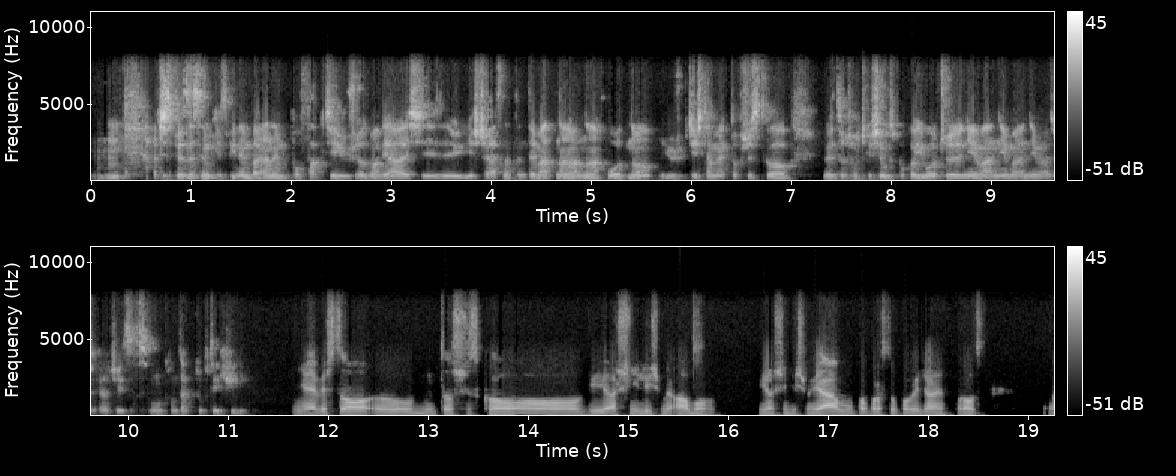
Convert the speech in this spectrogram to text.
Mhm. A czy z prezesem Crispinem Baranem po fakcie już rozmawiałeś y, jeszcze raz na ten temat, na, na chłodno? Już gdzieś tam jak to wszystko y, troszeczkę się uspokoiło, czy nie ma, nie ma, nie ma raczej ze sobą kontaktu w tej chwili? Nie, wiesz co, y, to wszystko wyjaśniliśmy, albo wyjaśniliśmy. Ja mu po prostu powiedziałem wprost, y,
